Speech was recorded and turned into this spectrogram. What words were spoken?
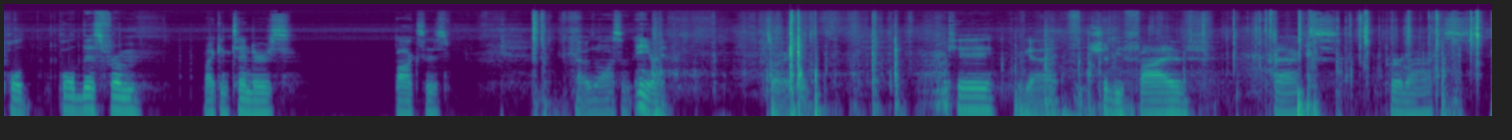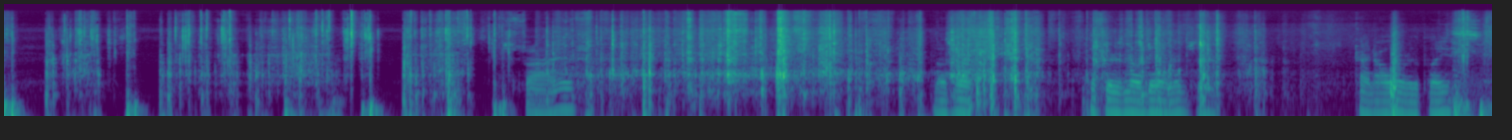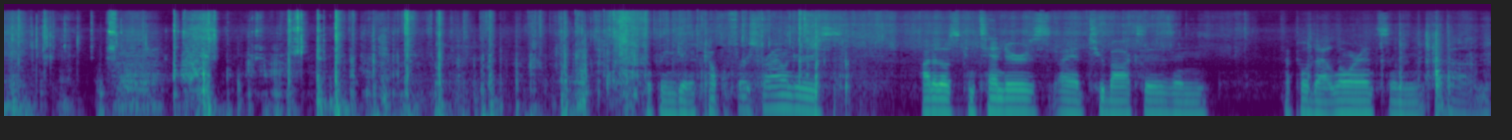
Pulled pulled this from my contenders boxes. That was awesome. Anyway, sorry. Okay, we got should be five packs per box. Five. Those work. If there's no damage, they're kind of all over the place. Hope we can get a couple first rounders. Out of those contenders, I had two boxes and I pulled that Lawrence and um,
